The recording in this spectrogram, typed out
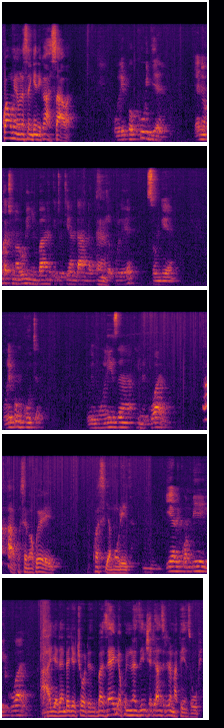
kwangu mimi naona sengeni kaa sawa. Ulipokuja yani, wakati unarudi nyumbani ukitokea Ndanda kufika mm. kule Songea, ulipomkuta ulimuuliza imekuwaje? Ah, kusema kweli kwa sijamuuliza. Mm. Yeye alikwambia ilikuwaje? Hajaniambia chochote basi haja kunilazimisha tena mapenzi upya.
